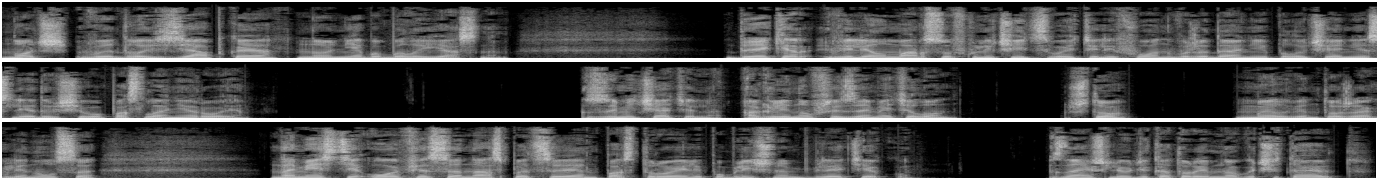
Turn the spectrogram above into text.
Ночь выдалась зябкая, но небо было ясным. Деккер велел Марсу включить свой телефон в ожидании получения следующего послания Роя. «Замечательно», — оглянувшись, заметил он. «Что?» — Мелвин тоже оглянулся. «На месте офиса нас ПЦН построили публичную библиотеку. Знаешь, люди, которые много читают,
